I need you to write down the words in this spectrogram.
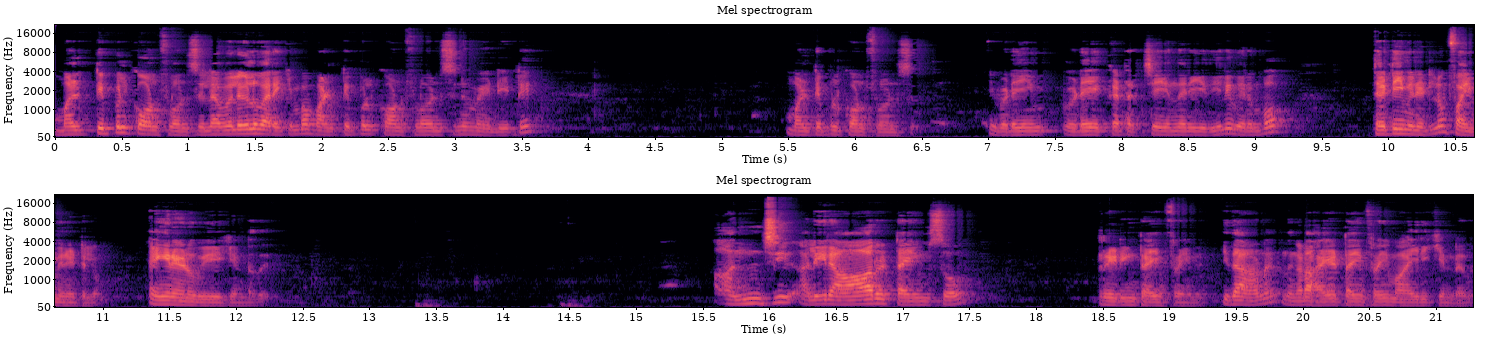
മൾട്ടിപ്പിൾ കോൺഫ്ലുവൻസ് ലെവലുകൾ വരയ്ക്കുമ്പോൾ മൾട്ടിപ്പിൾ കോൺഫ്ലുവൻസിനും വേണ്ടിയിട്ട് മൾട്ടിപ്പിൾ കോൺഫ്ലുവൻസ് ഇവിടെയും ഇവിടെയൊക്കെ ടച്ച് ചെയ്യുന്ന രീതിയിൽ വരുമ്പോൾ തേർട്ടി മിനിറ്റിലും ഫൈവ് മിനിറ്റിലും എങ്ങനെയാണ് ഉപയോഗിക്കേണ്ടത്? അഞ്ച് അല്ലെങ്കിൽ ആറ് ടൈംസോ ട്രേഡിംഗ് ടൈം ഫ്രെയിം ഇതാണ് നിങ്ങളുടെ ഹയർ ടൈം ഫ്രെയിം ആയിരിക്കേണ്ടത്.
